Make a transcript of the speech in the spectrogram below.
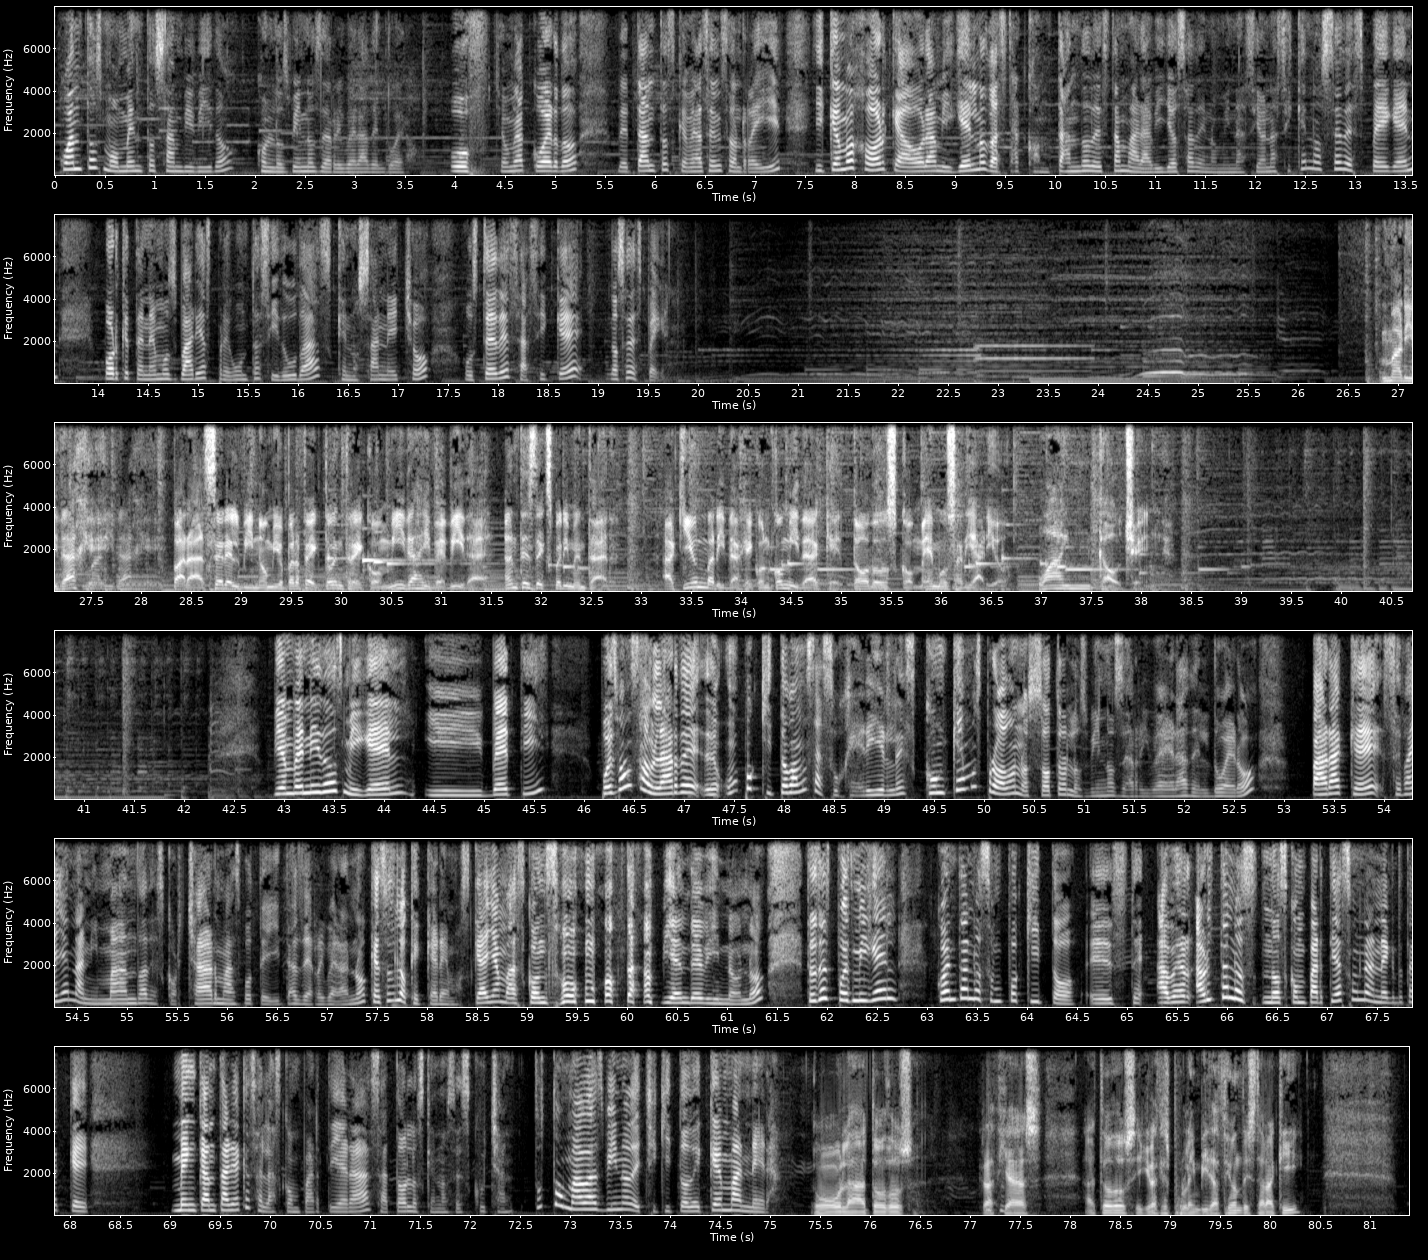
¿cuántos momentos han vivido con los vinos de Ribera del Duero? Uf, yo me acuerdo de tantos que me hacen sonreír y qué mejor que ahora Miguel nos va a estar contando de esta maravillosa denominación, así que no se despeguen porque tenemos varias preguntas y dudas que nos han hecho ustedes, así que no se despeguen. Maridaje. Para hacer el binomio perfecto entre comida y bebida antes de experimentar. Aquí un maridaje con comida que todos comemos a diario. Wine Coaching. Bienvenidos Miguel y Betty. Pues vamos a hablar de, un poquito, vamos a sugerirles con qué hemos probado nosotros los vinos de Ribera del Duero para que se vayan animando a descorchar más botellitas de Ribera, ¿no? Que eso es lo que queremos, que haya más consumo también de vino, ¿no? Entonces, pues Miguel, cuéntanos un poquito, este, a ver, ahorita nos, nos compartías una anécdota que me encantaría que se las compartieras a todos los que nos escuchan. ¿Tú tomabas vino de chiquito? ¿De qué manera? Hola a todos. Gracias a todos y gracias por la invitación de estar aquí.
